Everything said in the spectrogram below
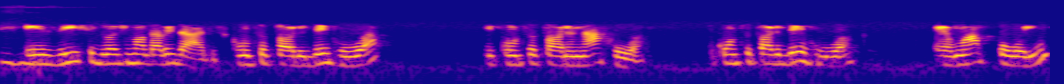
Uhum. Existem duas modalidades, consultório de rua e consultório na rua. O consultório de rua é um apoio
